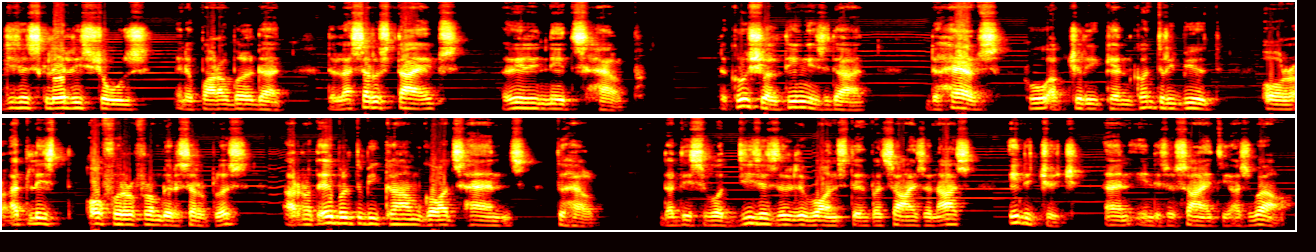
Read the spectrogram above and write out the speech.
Jesus clearly shows in a parable that the Lazarus types really needs help. The crucial thing is that the haves who actually can contribute or at least offer from their surplus are not able to become God's hands to help. That is what Jesus really wants to emphasize on us in the church and in the society as well.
